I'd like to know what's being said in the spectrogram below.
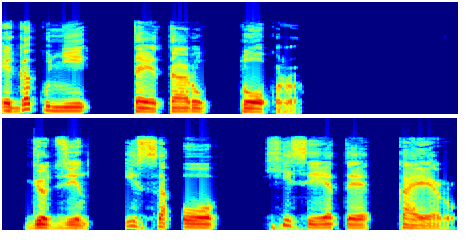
Эгакуни Таэтару Токоро Гёдзин Иса О Хисиэте Каэру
